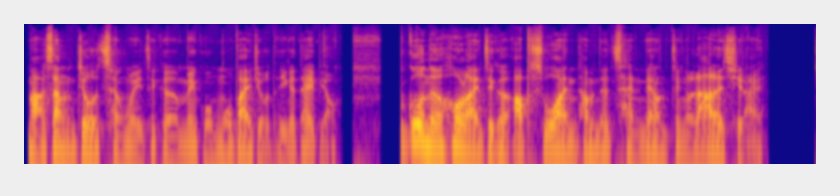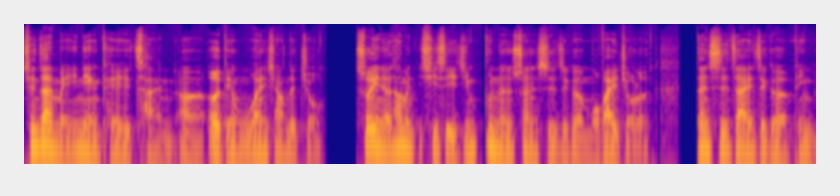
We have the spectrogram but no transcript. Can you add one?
马上就成为这个美国摩拜酒的一个代表。不过呢，后来这个 Ups One 他们的产量整个拉了起来，现在每一年可以产呃二点五万箱的酒，所以呢，他们其实已经不能算是这个摩拜酒了。但是在这个品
